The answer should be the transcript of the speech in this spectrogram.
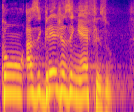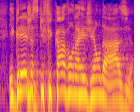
com as igrejas em Éfeso, igrejas que ficavam na região da Ásia.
